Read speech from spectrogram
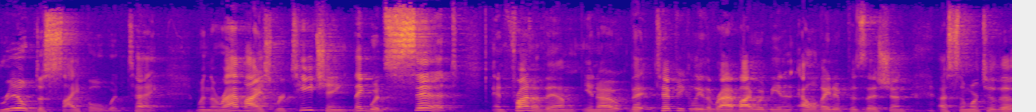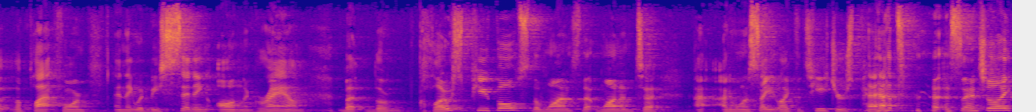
real disciple would take. When the rabbis were teaching, they would sit in front of them. You know, that typically the rabbi would be in an elevated position uh, similar to the, the platform, and they would be sitting on the ground. But the close pupils, the ones that wanted to, I, I don't want to say like the teacher's pet, essentially,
